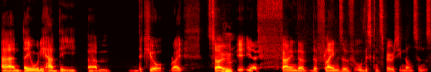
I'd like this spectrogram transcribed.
and they already had the um, the cure, right? So, mm-hmm. you know, fanning the the flames of all this conspiracy nonsense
